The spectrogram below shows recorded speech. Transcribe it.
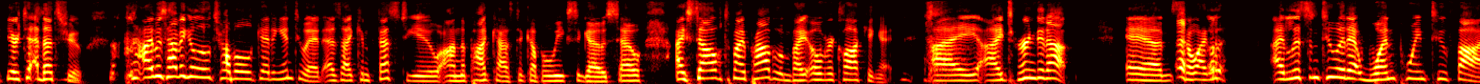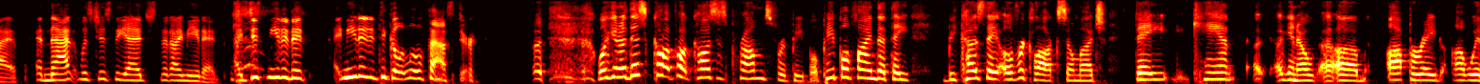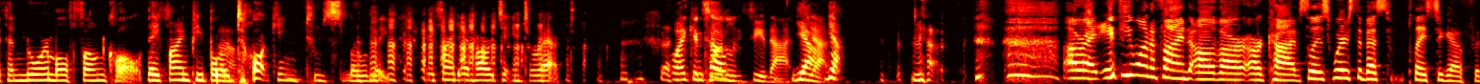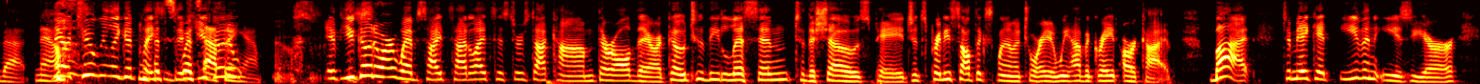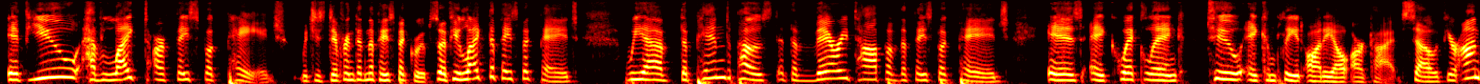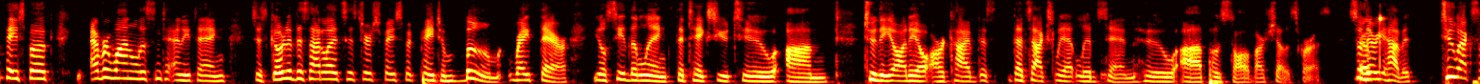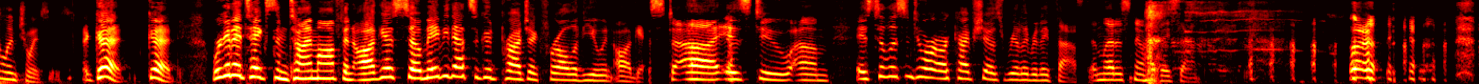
You're t- that's true. I was having a little trouble getting into it, as I confessed to you on the podcast a couple of weeks ago. So I solved my problem by overclocking it. I I turned it up, and so I I listened to it at 1.25, and that was just the edge that I needed. I just needed it. I needed it to go a little faster. Well, you know, this ca- causes problems for people. People find that they, because they overclock so much, they can't, uh, you know, uh, operate uh, with a normal phone call. They find people Wow. are talking too slowly. they find it hard to interact. Oh, I can totally see that. Yeah. Yeah. Yeah. All right. If you want to find all of our archives, Liz, where's the best place to go for that now? There are two really good places. What's, If what's you go happening to- now? if you go to our website satellitesisters.com they're all there go to the listen to the shows page it's pretty self-explanatory and we have a great archive but to make it even easier if you have liked our facebook page which is different than the facebook group so if you like the facebook page we have the pinned post at the very top of the facebook page is a quick link to a complete audio archive. So if you're on Facebook, you ever want to listen to anything, just go to the Satellite Sisters Facebook page and boom, right there, you'll see the link that takes you to um, to the audio archive that's, that's actually at Libsyn, who uh, posts all of our shows for us. So there you have it. Two excellent choices. Good, good. We're going to take some time off in August, so maybe that's a good project for all of you in August. Uh, Is to um, is to listen to our archive shows really, really fast and let us know how they sound.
